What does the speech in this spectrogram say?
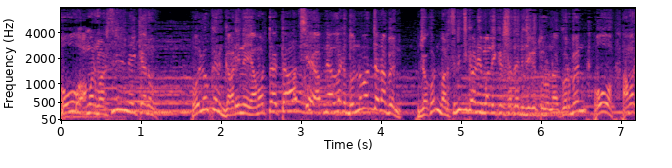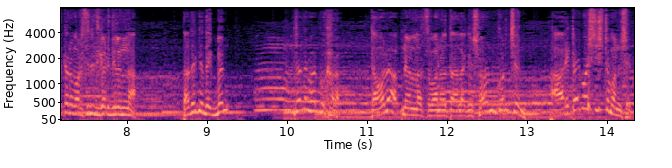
ও, আমার মার্সিডিজ নেই কেন? ওই লোকের গাড়ি নেই আমার তো একটা আছে, আপনি আল্লাহকে ধন্যবাদ জানাবেন। যখন মার্সিডিজ গাড়ির মালিকের সাথে নিজেকে তুলনা করবেন, ও, আমার কেন মার্সিডিজ গাড়ি দিলেন না? তাদেরকে দেখবেন যাদের ভাগ্য খারাপ, তাহলে আপনি আল্লাহ সুবহানাহু ওয়া তাআলাকে স্মরণ করছেন। আর এটাই বৈশিষ্ট্য মানুষের।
